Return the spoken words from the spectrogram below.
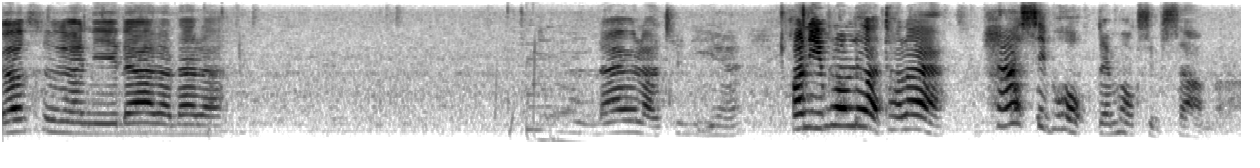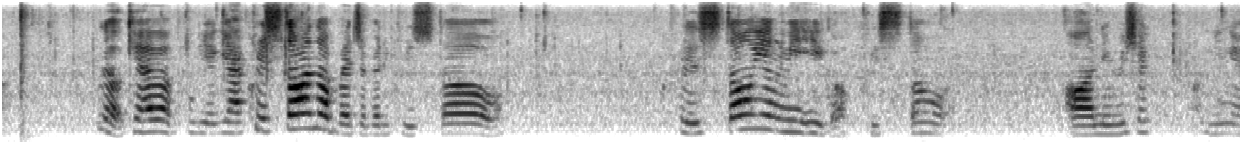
ก็คืออันนี้ได้แล้วได้แล้วอืมได้เวลาที่ดีฮะคราวนี้เราเหลือเท่าไหร่ห้าสิบหกเต็มหกสิบสามแล้วนะเหลือแค่แบบพวกยากๆคริสตัลต่อไปจะเป็นคริสตัล คริสตัลยังมีอีกเหรอคริสตัล อ๋ออันนี่ไม่ใช่อันนี่ไง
